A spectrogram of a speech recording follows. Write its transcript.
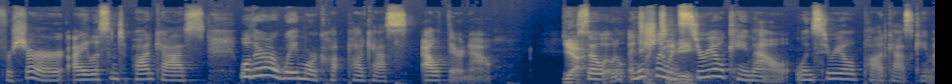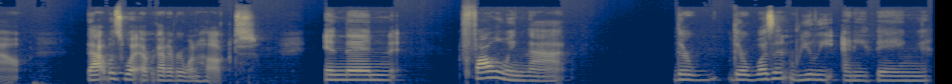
for sure. I listen to podcasts. Well, there are way more co- podcasts out there now. Yeah. So initially, when TV. Serial came out, when Serial podcast came out, that was what got everyone hooked. And then following that, there there wasn't really anything,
